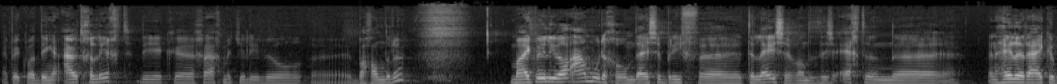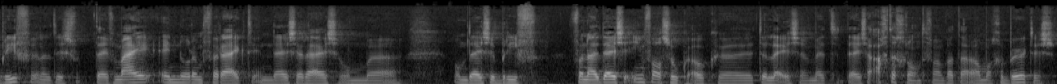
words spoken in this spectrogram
heb ik wat dingen uitgelicht die ik uh, graag met jullie wil uh, behandelen. Maar ik wil jullie wel aanmoedigen om deze brief te lezen, want het is echt een, een hele rijke brief. En het, is, het heeft mij enorm verrijkt in deze reis om, om deze brief vanuit deze invalshoek ook te lezen, met deze achtergrond van wat daar allemaal gebeurd is.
